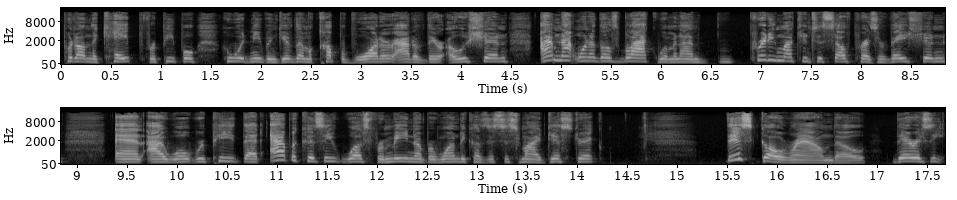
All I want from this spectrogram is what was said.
put on the cape for people who wouldn't even give them a cup of water out of their ocean. I'm not one of those black women. I'm pretty much into self preservation. And I will repeat that advocacy was for me, number one, because this is my district. This go round, though, there is the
